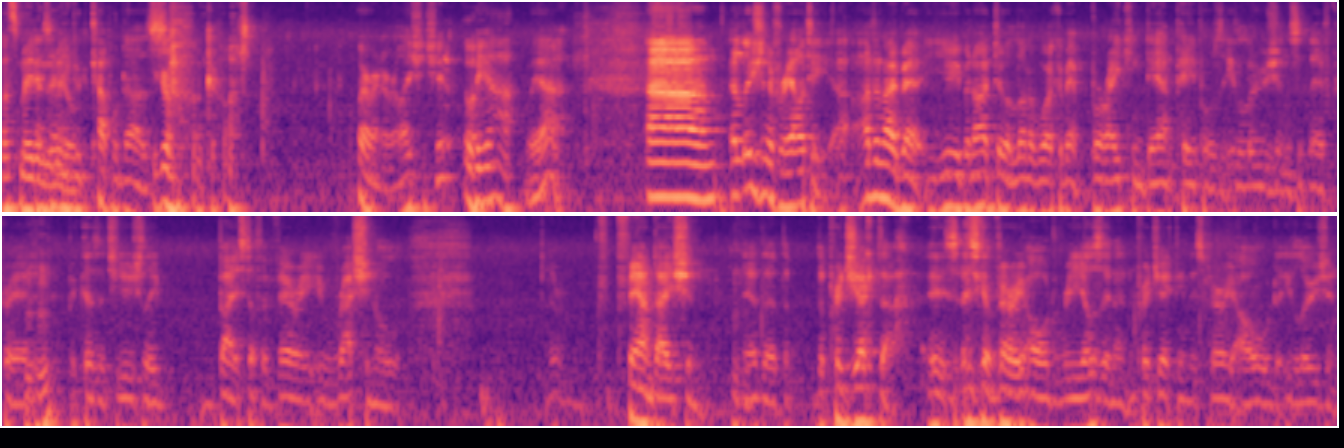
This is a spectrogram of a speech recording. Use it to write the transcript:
Let's meet in as the any middle. good couple does. Oh, God. We're in a relationship. Oh, yeah. We are. Um, illusion of reality. I, I don't know about you, but I do a lot of work about breaking down people's illusions that they've created Mhm. because it's usually based off a very irrational foundation. Mhm. Yeah, the, the, the projector is has got very old reels in it and projecting this very old illusion,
